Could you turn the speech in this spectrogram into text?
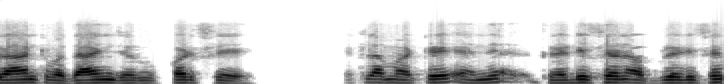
ગ્રાન્ટ વધારાની જરૂર પડશે. એટલા માટે એને ગ્રેડેશન અપગ્રેડેશન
